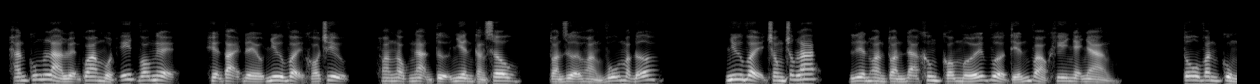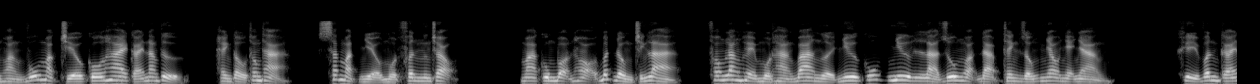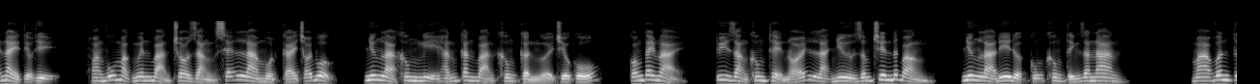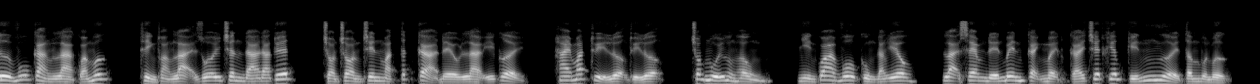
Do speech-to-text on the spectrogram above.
Hắn cũng là luyện qua một ít võ nghệ, hiện tại đều như vậy khó chịu, Hoàng Ngọc Ngạn tự nhiên càng sâu, toàn dựa Hoàng Vũ mặc đỡ. Như vậy trong chốc lát, liền hoàn toàn đã không có mới vừa tiến vào khi nhẹ nhàng. Tô Văn cùng Hoàng Vũ mặc chiếu cố hai cái nam tử, hành tẩu thông thả, sắc mặt nhiều một phân ngưng trọng. Mà cùng bọn họ bất đồng chính là, phong lăng hề một hàng ba người như cũ như là du ngoạn đạp thanh giống nhau nhẹ nhàng. Khỉ vân cái này tiểu thị, Hoàng Vũ mặc nguyên bản cho rằng sẽ là một cái trói buộc, nhưng là không nghĩ hắn căn bản không cần người chiếu cố, cóng tay mải, tuy rằng không thể nói là như dẫm trên đất bằng, nhưng là đi được cũng không tính gian nan. Mà vân tư vũ càng là quá mức, thỉnh thoảng lại duỗi chân đá đá tuyết, tròn tròn trên mặt tất cả đều là ý cười, hai mắt thủy lượng thủy lượng, chóp mũi hồng hồng, nhìn qua vô cùng đáng yêu, lại xem đến bên cạnh mệnh cái chết khiếp kín người tâm buồn bực.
